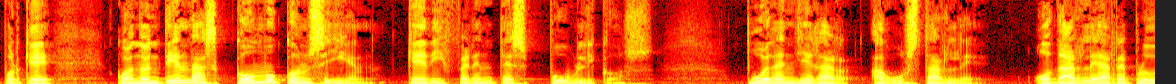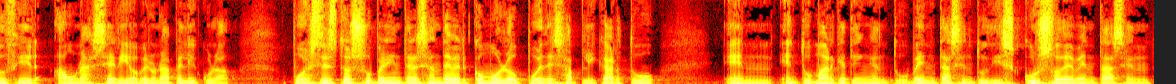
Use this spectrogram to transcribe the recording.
Porque cuando entiendas cómo consiguen que diferentes públicos puedan llegar a gustarle o darle a reproducir a una serie o ver una película, pues esto es súper interesante ver cómo lo puedes aplicar tú en, en tu marketing, en tu ventas, en tu discurso de ventas, en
